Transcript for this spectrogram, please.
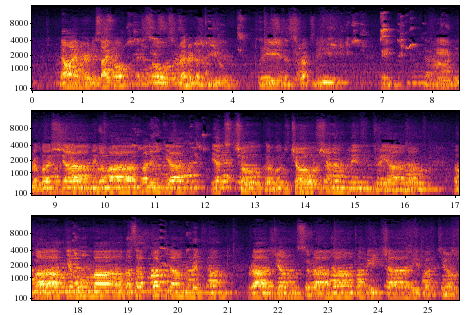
Now I am your disciple and a soul surrendered unto you. Please instruct me. 8. Dahi prapashyami mama panudya yacchokamuchoshanam indriyanam avapya bhuma vasapadam ridham Rajyam Saranam Apichadipatyam.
